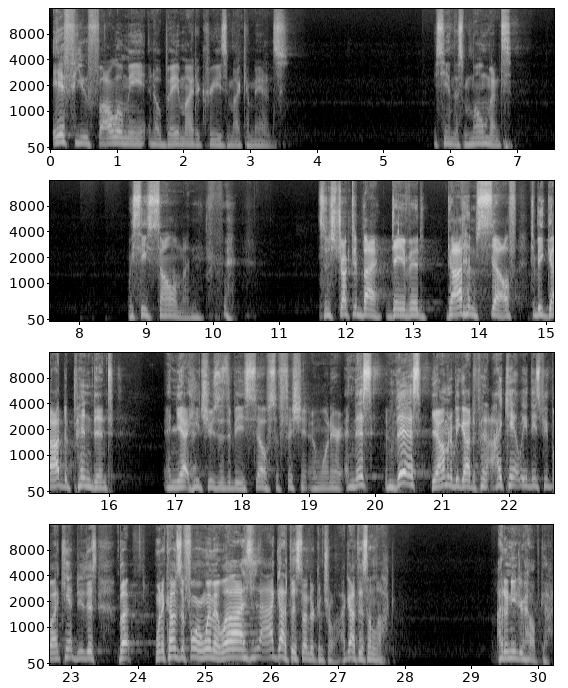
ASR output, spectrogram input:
If you follow me and obey my decrees and my commands. You see, in this moment, we see Solomon. it's instructed by David, God Himself, to be God dependent, and yet He chooses to be self sufficient in one area. And this, and this, yeah, I'm going to be God dependent. I can't lead these people. I can't do this. But when it comes to foreign women, well, I, I got this under control. I got this unlocked. I don't need your help, God.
